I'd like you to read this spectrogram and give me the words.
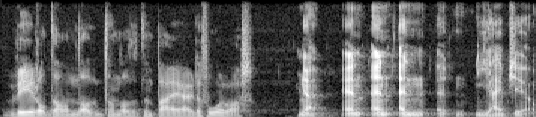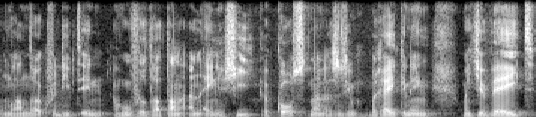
wereld dan, dan, dan dat het een paar jaar daarvoor was. Ja, en, en, en, jij hebt je onder andere ook verdiept in hoeveel dat dan aan energie kost. Nou, dat is een simpele berekening, want je weet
